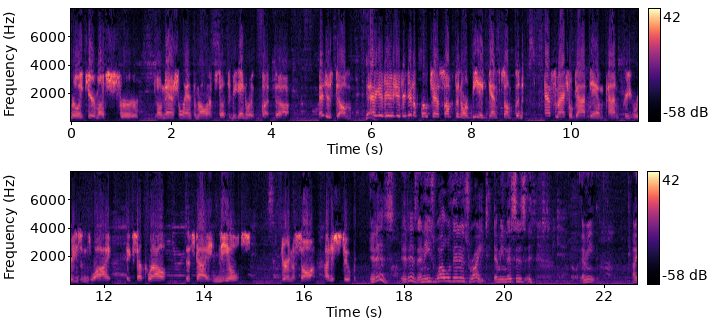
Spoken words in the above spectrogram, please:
really care much for you know national anthem and all that stuff to begin with, but uh, it's just dumb. Yeah. If you're, if you're going to protest something or be against something, have some actual goddamn concrete reasons why. Except, well, this guy kneels during the song. I just stupid. It is. It is, and he's well within his right. I mean, this is. I mean, I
